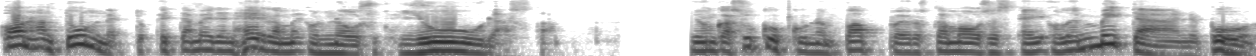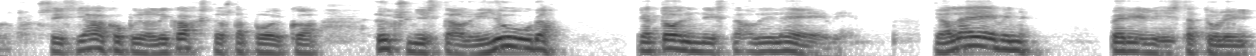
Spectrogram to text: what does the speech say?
Onhan tunnettu, että meidän Herramme on noussut Juudasta, jonka sukukunnan pappeudosta Mooses ei ole mitään puhunut. Siis Jaakobilla oli 12 poikaa, yksi niistä oli Juuda ja toinen niistä oli Leevi. Ja Leevin perillisistä tuli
